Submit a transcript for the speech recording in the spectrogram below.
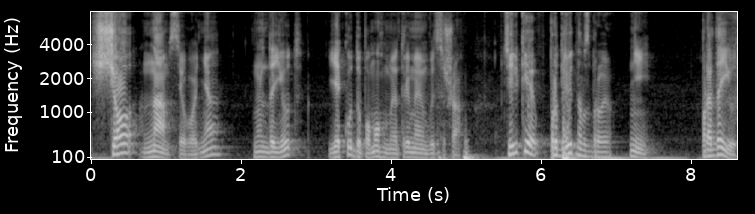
що нам сьогодні надають, яку допомогу ми отримаємо від США? Тільки продають нам зброю. Ні. Продають.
